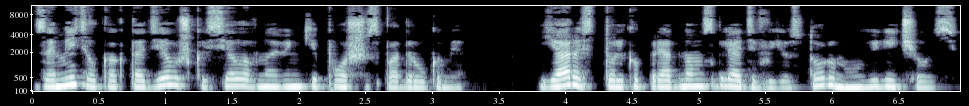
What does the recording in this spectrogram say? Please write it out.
Заметил, как та девушка села в новенький Порше с подругами. Ярость только при одном взгляде в ее сторону увеличилась.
